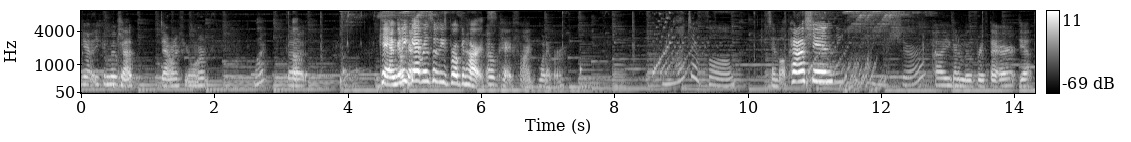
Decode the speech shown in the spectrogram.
Yeah, you can move Okay. that down if you want. What? The, oh. Okay, I'm gonna Okay. get rid of some of these broken hearts. Okay, fine, whatever. Wonderful. Some more passion. Uh, you gotta move right there. Yep,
